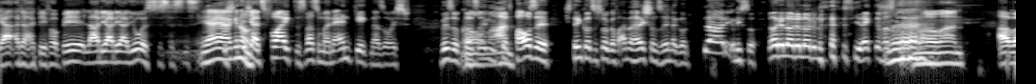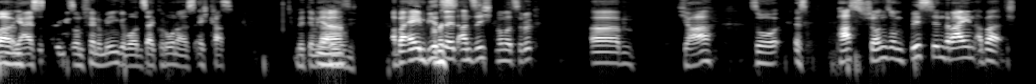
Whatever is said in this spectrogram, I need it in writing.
Ja, Alter, halt BVB, Ladi Adi Adio ist, ist, ist, ist Ja, ja, ich, genau. Ich als Voreck, das war so meine Endgegner, so ich will so kurz Oh, irgendwie Mann. kurz Pause, ich trinke kurz einen Schluck, auf einmal höre ich schon so Hintergrund, Ladi, und ich so, Leute, Leute, Leute, Leute, direkt so. Oh Mann. Aber Mann. ja, es ist irgendwie so ein Phänomen geworden seit Corona, ist echt krass. Mit dem Ja. Ladi. Aber ey, im Bierzelt an sich, nochmal zurück, ähm, ja, so, es passt schon so ein bisschen rein, aber ich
